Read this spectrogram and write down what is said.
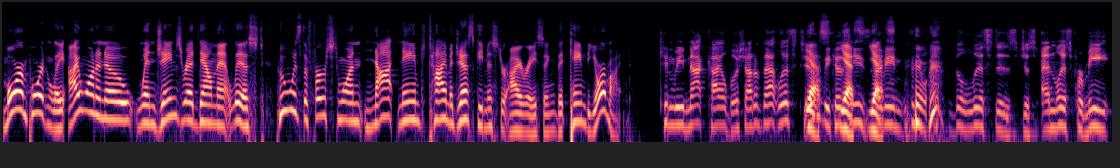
More importantly, I want to know when James read down that list, who was the first one not named Ty Majeski, Mr. iRacing, that came to your mind? Can we knock Kyle Busch out of that list too? Yes, because yes, he's yes. I mean the list is just endless for me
